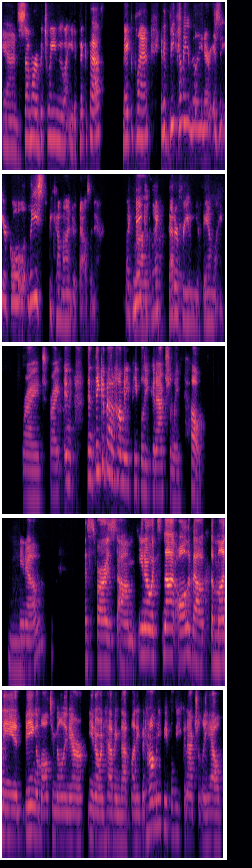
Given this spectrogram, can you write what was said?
And somewhere in between, we want you to pick a path, make a plan. And if becoming a millionaire isn't your goal, at least become a hundred thousandaire. Like make right. life better for you and your family. Right, right. And and think about how many people you can actually help. Mm. You know, as far as um, you know, it's not all about the money and being a multimillionaire, you know, and having that money, but how many people you can actually help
